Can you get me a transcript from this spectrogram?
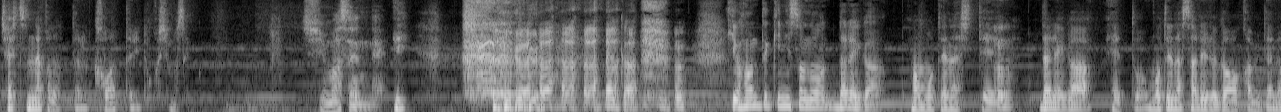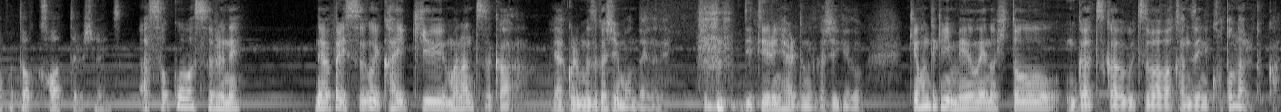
茶室の中だったら変わったりとかしませんか？しませんね。え？なんかうん、基本的にその誰が、まあ、もてなして、うん。誰が、えっと、もてなされる側かみたいなことは変わったりしないんですか？あそこはするね。でもやっぱりすごい階級、まあなんつうか、いや、これ難しい問題だね。ディテールに入ると難しいけど、基本的に目上の人が使う器は完全に異なるとか、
